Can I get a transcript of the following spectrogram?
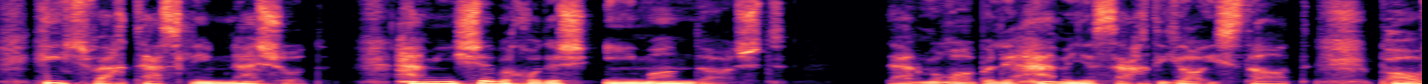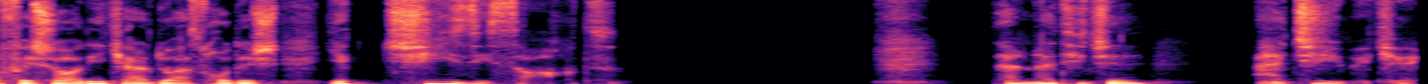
هیچ وقت تسلیم نشد. همیشه به خودش ایمان داشت. در مقابل همه سختی ها ایستاد. پافشاری کرد و از خودش یک چیزی ساخت. در نتیجه عجیبه که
